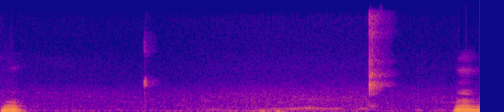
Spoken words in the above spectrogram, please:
อืมอืม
